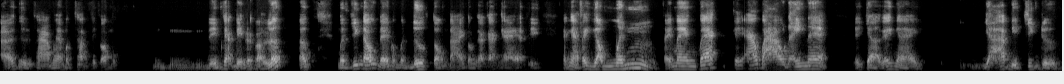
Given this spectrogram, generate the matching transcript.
ở người phàm hay bậc thánh thì có một điểm khác biệt rất là lớn. Ờ, mình chiến đấu để mà mình được tồn tại, còn cả các ngài thì các ngài phải gồng mình, phải mang vác cái áo bào này nè để chờ cái ngày giả biệt chiến trường,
